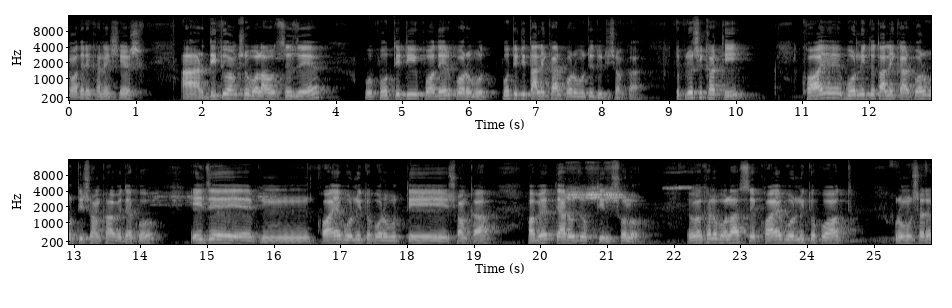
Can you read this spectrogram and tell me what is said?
আমাদের এখানেই শেষ। আর দ্বিতীয় অংশ বলা হচ্ছে যে প্রতিটি পদের পরবর্তী, প্রতিটি তালিকার পরবর্তী দুটি সংখ্যা। তো প্রিয় শিক্ষার্থী, ক্ষয়ে বর্ণিত তালিকার পরবর্তী সংখ্যা হবে, দেখো এই যে ক্ষয়ে বর্ণিত পরবর্তী সংখ্যা হবে তেরো যোগ তিন, ষোলো। এবং এখানে বলা আছে, ক্ষয়ে বর্ণিত পদ ক্রমসারে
